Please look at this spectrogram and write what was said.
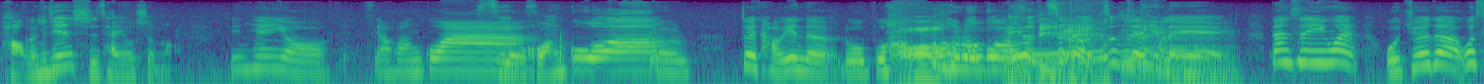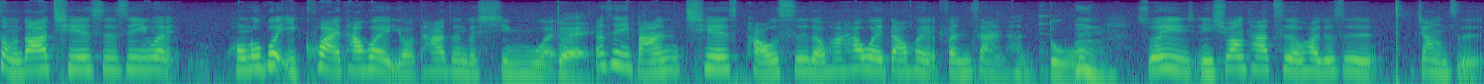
好，我们今天食材有什么？今天有小黄瓜，有黄瓜，有最讨厌的萝卜，哦红 萝卜，这是地雷这是地雷。但是因为我觉得为什么都要切丝，是因为红萝卜一块它会有它的那个腥味，对。但是你把它切刨丝的话，它味道会分散很多，嗯。所以你希望它吃的话就是这样子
